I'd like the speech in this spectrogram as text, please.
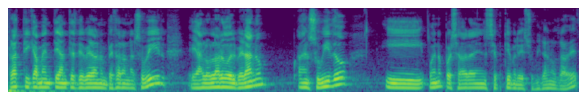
Prácticamente antes de verano empezaron a subir. Eh, a lo largo del verano han subido y bueno, pues ahora en septiembre subirán otra vez,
